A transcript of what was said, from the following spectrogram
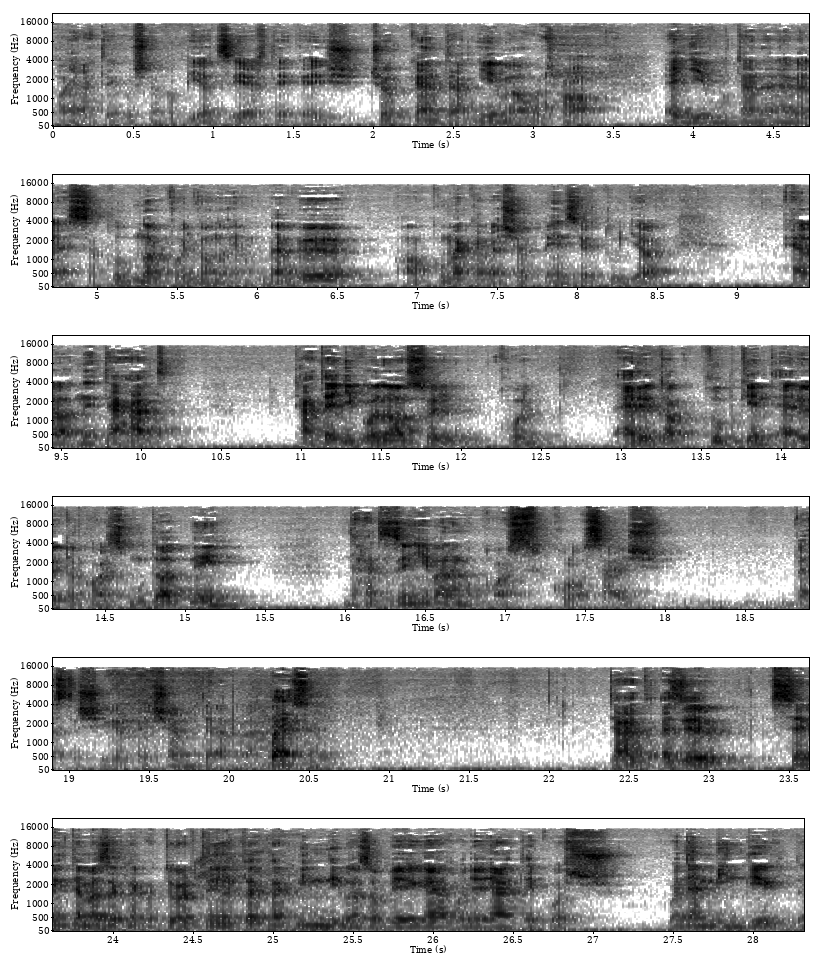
a játékosnak a piaci értéke is csökkent, tehát nyilván, hogyha egy év után elege lesz a klubnak, vagy van olyan vevő, akkor meg kevesebb pénzért tudja eladni. Tehát, tehát egyik oda az, hogy, hogy erőt, a klubként erőt akarsz mutatni, de hát azért nyilván nem akarsz kolosszális veszteségeket sem termelni. Persze. Tehát ezért szerintem ezeknek a történeteknek mindig az a vége, hogy a játékos, vagy nem mindig, de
